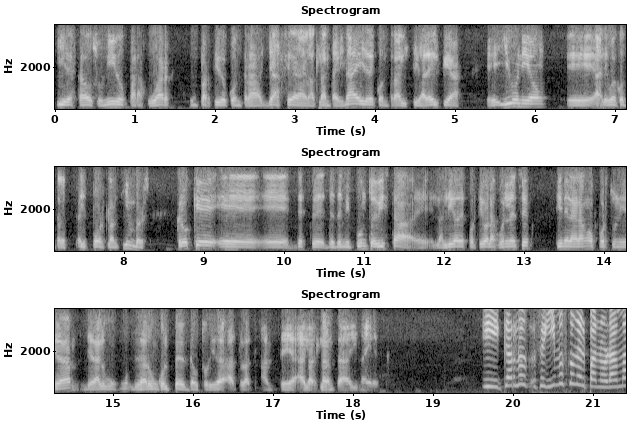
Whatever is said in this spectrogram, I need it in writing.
ir a Estados Unidos para jugar un partido contra ya sea el Atlanta United contra el Philadelphia Union al igual contra el Portland Timbers. Creo que desde, desde mi punto de vista la Liga Deportiva La Juelense tiene la gran oportunidad de dar un, dar un golpe de autoridad ante el Atlanta United. Y Carlos, seguimos con el panorama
